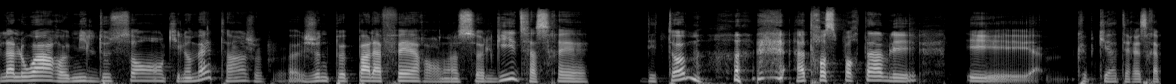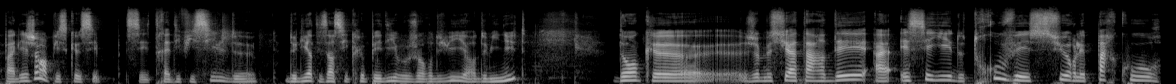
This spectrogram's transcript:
la Loire, 1200 km. hein, je, je ne peux pas la faire en un seul guide, ça serait des tomes intransportables et, et que- qui n'intéresseraient pas les gens, puisque c'est très difficile de, de lire des encyclopédies aujourd'hui en deux minutes. Donc, euh, je me suis attardée à essayer de trouver sur les parcours,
